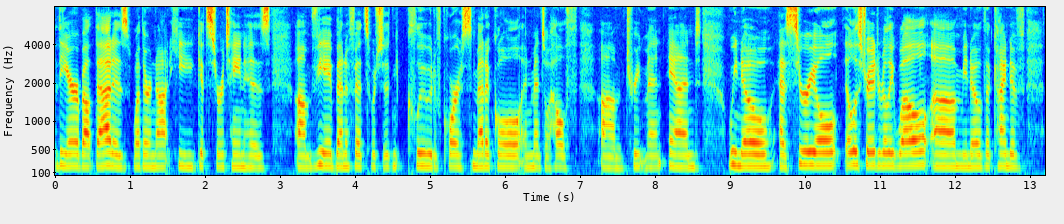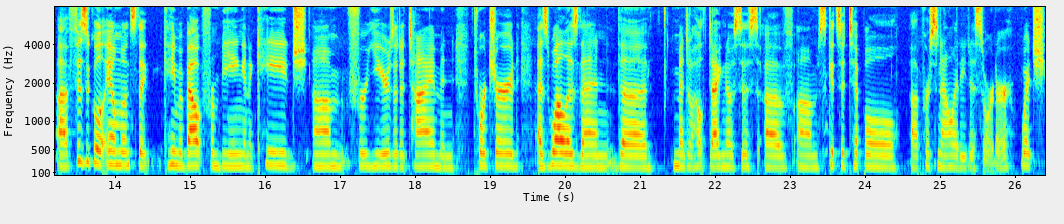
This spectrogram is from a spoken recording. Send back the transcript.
the air about that is whether or not he gets to retain his um, VA benefits, which include, of course, medical and mental health um, treatment. And we know, as Serial illustrated really well, um, you know, the kind of uh, physical ailments that came about from being in a cage um, for years at a time and tortured, as well as then the mental health diagnosis of um, schizotypal uh, personality disorder, which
